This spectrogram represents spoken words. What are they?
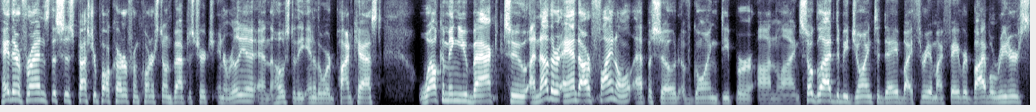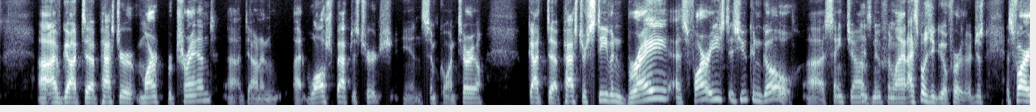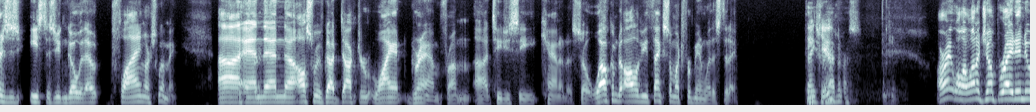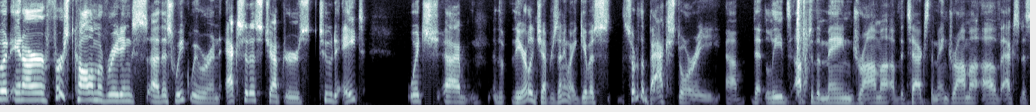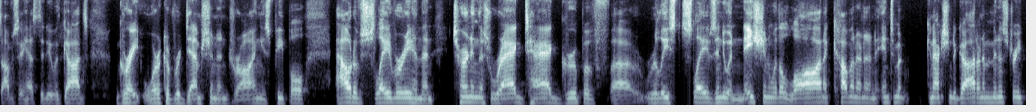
Hey there, friends. This is Pastor Paul Carter from Cornerstone Baptist Church in Orillia and the host of the Into the Word podcast, welcoming you back to another and our final episode of Going Deeper Online. So glad to be joined today by three of my favorite Bible readers. Uh, I've got uh, Pastor Marc Bertrand uh, down in at Walsh Baptist Church in Simcoe, Ontario. Got uh, Pastor Stephen Bray, as far east as you can go, uh, St. John's, Newfoundland. I suppose you could go further, just as far as east as you can go without flying or swimming. Uh, and then uh, also we've got Dr. Wyatt Graham from uh, TGC Canada. So welcome to all of you. Thanks so much for being with us today. Thanks Thank for you. having us. All right. Well, I want to jump right into it. In our first column of readings uh, this week, we were in Exodus chapters two to eight, which uh, the, the early chapters anyway give us sort of the backstory uh, that leads up to the main drama of the text. The main drama of Exodus obviously has to do with God's great work of redemption and drawing his people out of slavery and then turning this ragtag group of uh, released slaves into a nation with a law and a covenant and an intimate connection to God and a ministry.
